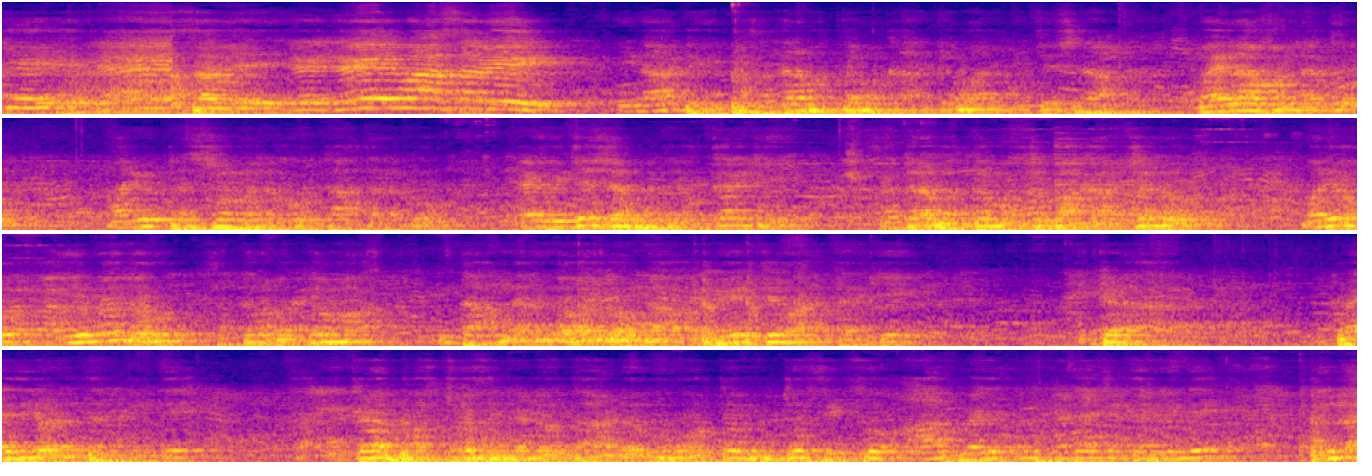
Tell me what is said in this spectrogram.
की వాసవి. జై వాసవి! ఈనాటి సందర్భోత్తమ కార్యక్రమానికి చేసిన మహిళా మనులకు మరియు ట్రస్ట్ మెంబర్లకు తాతలకు విజేసిన ప్రతి ఒక్కరికి సందర్భోత్తమ శుభాకాంక్షలు. మరియు ఈరోజు సందర్భోత్తమ ఇంత అందంగా వైభవంగా పేరు చేయడానికి ఇక్కడ ప్రైజ్ ఇవ్వడం జరిగింది. ఇక్కడ first second third fourth fifth sixth ఆరు ప్రైజులు కేటాయించడం జరిగింది. అందులో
